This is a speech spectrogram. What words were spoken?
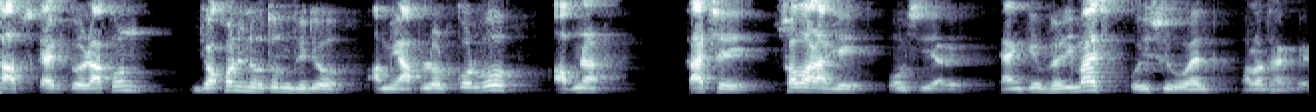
সাবস্ক্রাইব করে রাখুন। যখনই নতুন ভিডিও আমি আপলোড করব, আপনার কাছে সবার আগে পৌঁছে যাবে। Thank you very much wish you wealth ভালো থাকবেন।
